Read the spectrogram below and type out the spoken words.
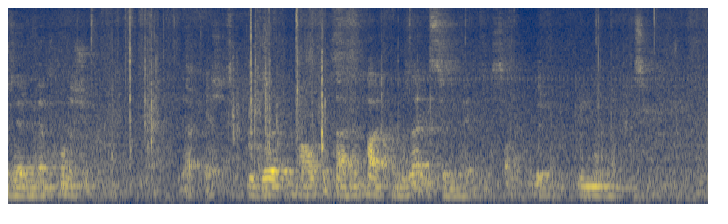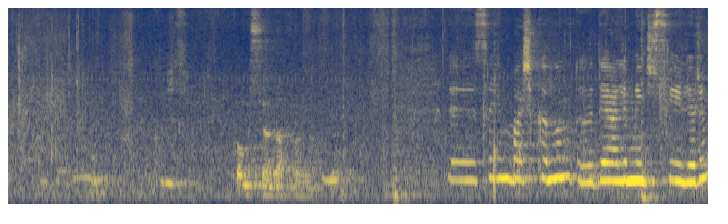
üzerinde konuşup yaklaşık bir 4-6 tane parkımıza isim. Buyurun, gündem maddesi. Komisyon raporu. Ee, Sayın Başkanım, e, değerli meclis üyelerim,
